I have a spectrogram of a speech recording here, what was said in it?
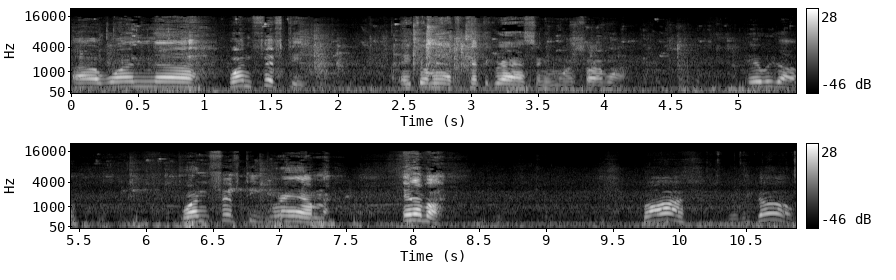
Uh, one, uh, 150. They told me not to cut the grass anymore, so I won't. Here we go. 150 gram Innova. Boss, here we go.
